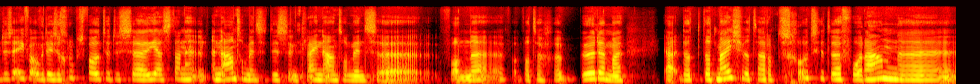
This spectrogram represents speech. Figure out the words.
dus even over deze groepsfoto. Dus eh, ja, er staan een, een aantal mensen, dus een klein aantal mensen eh, van eh, wat er gebeurde. Maar ja, dat, dat meisje wat daar op de schoot zit eh, vooraan, eh, eh,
